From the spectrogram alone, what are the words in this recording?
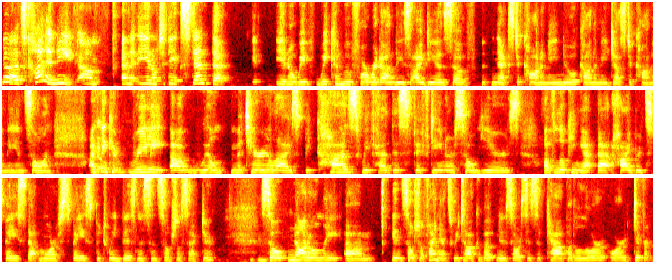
Yeah, it's kind of neat. Um, and you know, to the extent that you know we we can move forward on these ideas of next economy, new economy, just economy, and so on. I Yeah. think it really uh, will materialize because we've had this 15 or so years of looking at that hybrid space, that morph space between business and social sector. Mhm. So not only um, in social finance, we talk about new sources of capital or or different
